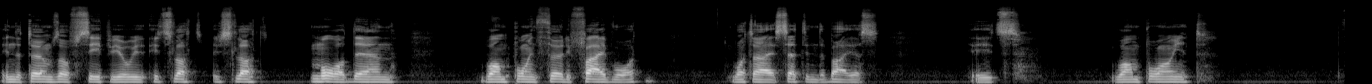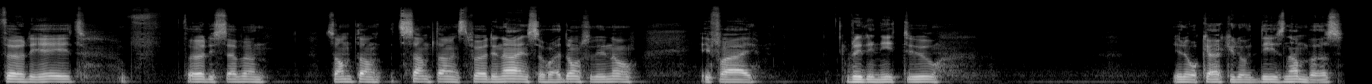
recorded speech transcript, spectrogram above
in the terms of CPU, it's lot, it's lot more than 1.35 watt what I set in the BIOS it's 1.38 37 sometimes sometimes 39 so I don't really know if I really need to you know calculate these numbers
